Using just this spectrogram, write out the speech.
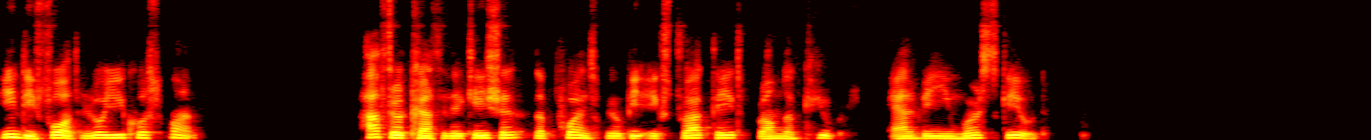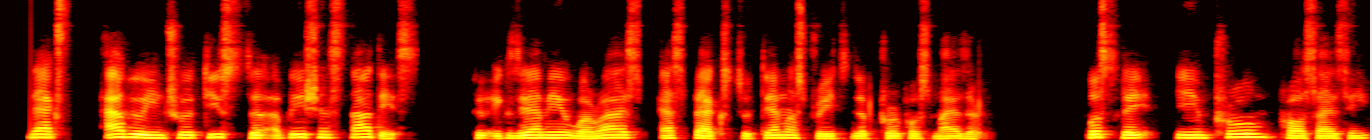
In default, rho equals 1. After classification, the points will be extracted from the cube and be inverse scaled. Next, I will introduce the ablation studies to examine various aspects to demonstrate the proposed method. Firstly, in processing,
